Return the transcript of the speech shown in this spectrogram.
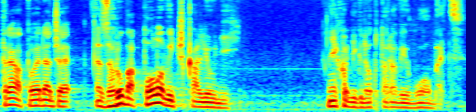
treba povedať, že zhruba polovička ľudí, nechodí k doktorovi vôbec.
